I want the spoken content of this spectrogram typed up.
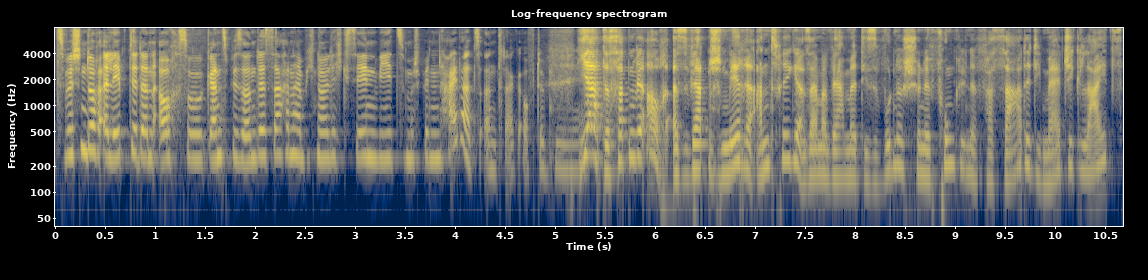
zwischendurch erlebt ihr dann auch so ganz besondere Sachen, habe ich neulich gesehen, wie zum Beispiel einen Heiratsantrag auf der Bühne. Ja, das hatten wir auch. Also wir hatten schon mehrere Anträge. Also einmal, wir haben ja diese wunderschöne funkelnde Fassade, die Magic Lights,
